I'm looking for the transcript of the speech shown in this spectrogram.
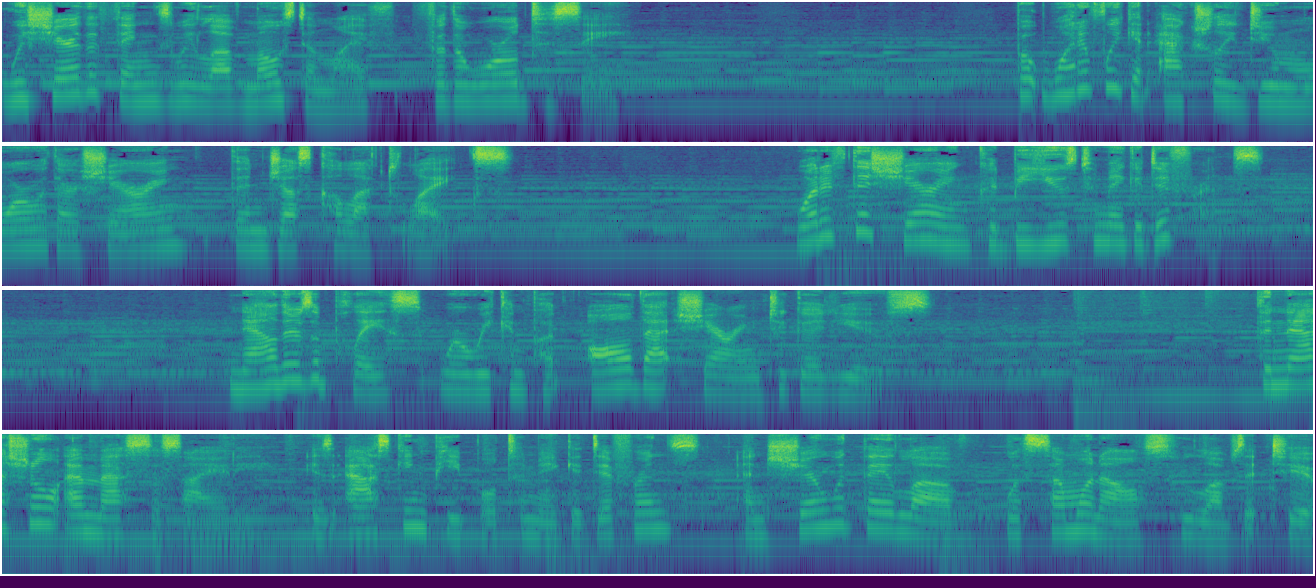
We share the things we love most in life for the world to see. But what if we could actually do more with our sharing than just collect likes? What if this sharing could be used to make a difference? Now there's a place where we can put all that sharing to good use. The National MS Society is asking people to make a difference and share what they love with someone else who loves it too.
